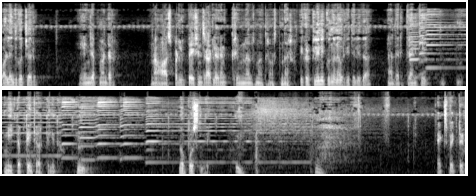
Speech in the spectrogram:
వాళ్ళు ఎందుకు వచ్చారు ఏం చెప్పమంటారు? నా హాస్పిటల్కి పేషెంట్స్ రావట్లేదు కానీ క్రిమినల్స్ మాత్రం వస్తున్నారు. ఇక్కడ క్లినిక్ ఉందని ఎవరికి తెలీదా? నా దరిద్రానికి మీకు తప్పితే ఇంకెవరికి తెలీదు. నొప్పి వస్తుంది. ఎక్స్పెక్టెడ్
